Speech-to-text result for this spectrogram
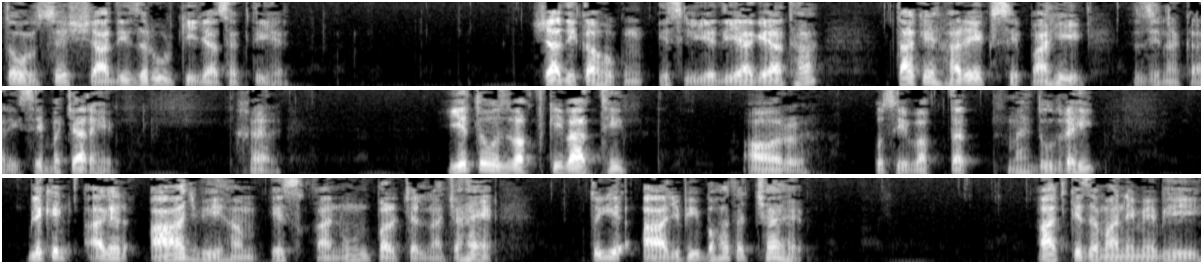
تو ان سے شادی ضرور کی جا سکتی ہے۔ شادی کا حکم اس لیے دیا گیا تھا تاکہ ہر ایک سپاہی زناکاری سے بچا رہے۔ خیر، یہ تو اس وقت کی بات تھی اور اسی وقت تک محدود رہی۔ لیکن اگر آج بھی ہم اس قانون پر چلنا چاہیں تو یہ آج بھی بہت اچھا ہے۔ آج کے زمانے میں بھی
